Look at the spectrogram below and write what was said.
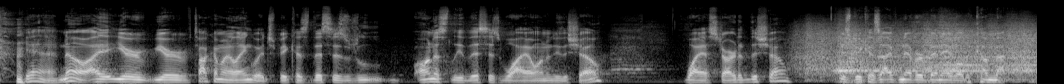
yeah. No, I you're you're talking my language because this is honestly this is why I want to do the show. Why I started the show is because I've never been able to come back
